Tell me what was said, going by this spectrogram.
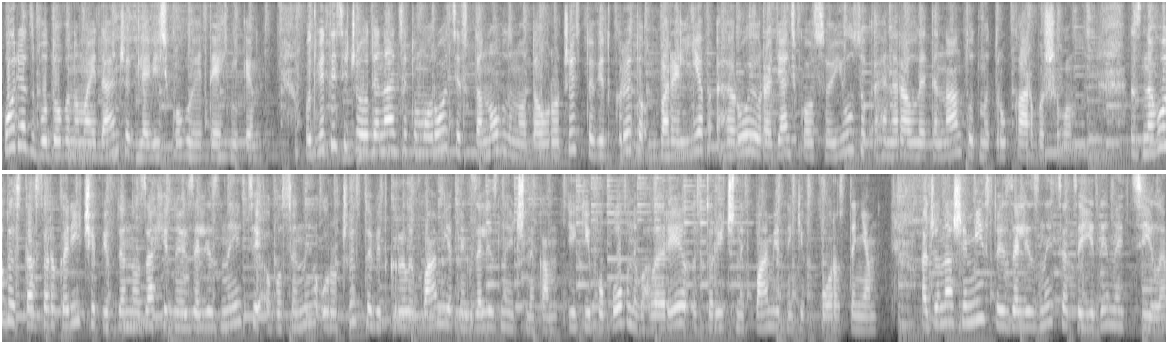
Поряд збудовано майданчик для військової техніки. У 2011 році встановлено та урочисто відкрито барельєф герою Радянського Союзу генерал-лейтенанту Дмитру Карбишеву. З нагоди 140-річчя Південно-Західної залізниці восени урочисто відкрили пам'ятник залізничникам, який поповнив галерею історичних пам'ятників Коростеня. Адже наше місто і залізниця це єдине ціле.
